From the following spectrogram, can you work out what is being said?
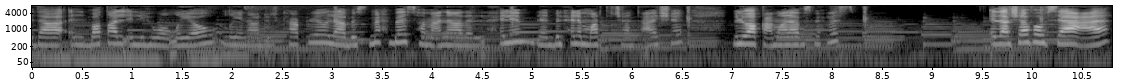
إذا البطل اللي هو ليو ليوناردو دي كابريو لابس محبس هم معناه هذا الحلم لأن بالحلم مرته كانت عايشة بالواقع ما لابس محبس. إذا شافوا ساعة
